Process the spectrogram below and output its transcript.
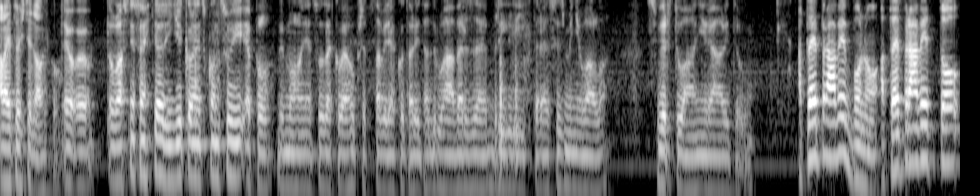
Ale je to ještě daleko. Jo, jo. To vlastně jsem chtěl říct, že konec konců i Apple by mohl něco takového představit, jako tady ta druhá verze brýlí, které si zmiňoval s virtuální realitou. A to je právě ono. A to je právě to,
